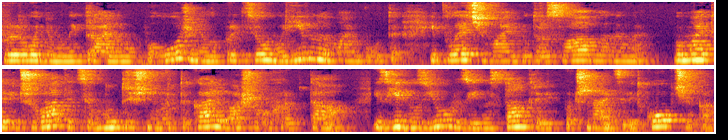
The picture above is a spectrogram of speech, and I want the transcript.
природньому нейтральному положенні, але при цьому рівною має бути, і плечі мають бути розслабленими. Ви маєте відчувати цю внутрішню вертикаль вашого хребта. І згідно з йоги, згідно з тантри, від- починається від копчика,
